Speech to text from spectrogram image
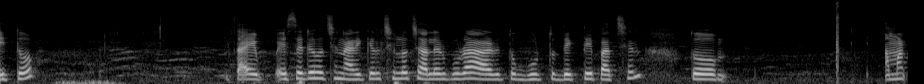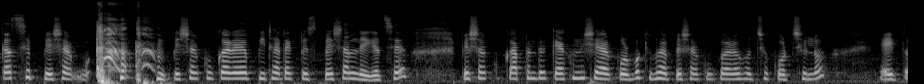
এই তো। তাই সাইডে হচ্ছে নারিকেল ছিল, চালের গুঁড়া আর তো গুড় তো দেখতেই পাচ্ছেন। তো আমার কাছে প্রেশার প্রেশার কুকারে পিঠাটা একটু স্পেশাল লেগেছে। প্রেশার কুকার আপনাদেরকে এখনই শেয়ার করব কীভাবে প্রেশার কুকারে হচ্ছে করছিল। এই তো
